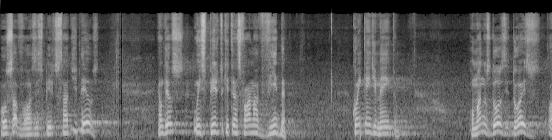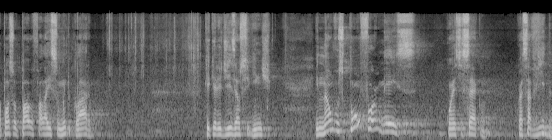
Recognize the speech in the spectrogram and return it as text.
Ouça a voz do Espírito Santo de Deus. É um Deus, um Espírito que transforma a vida com entendimento. Romanos 12, 2, o apóstolo Paulo fala isso muito claro. O que, que ele diz é o seguinte: E não vos conformeis com esse século, com essa vida,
